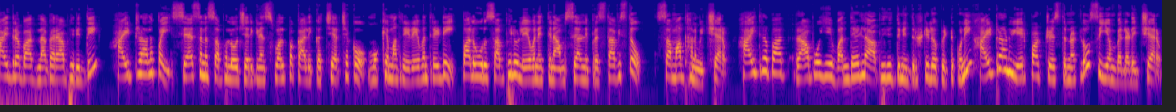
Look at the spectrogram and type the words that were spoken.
హైదరాబాద్ నగరాభివృద్ధి హైడ్రాలపై శాసనసభలో జరిగిన స్వల్పకాలిక చర్చకు ముఖ్యమంత్రి రేవంత్ రెడ్డి పలువురు సభ్యులు లేవనెత్తిన అంశాల్ని ప్రస్తావిస్తూ సమాధానమిచ్చారు. హైదరాబాద్ రాబోయే వందేళ్ళ అభివృద్ధిని దృష్టిలో పెట్టుకుని హైడ్రాను ఏర్పాటు చేస్తున్నట్లు సీఎం వెల్లడించారు.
